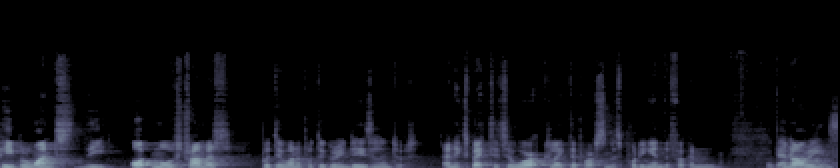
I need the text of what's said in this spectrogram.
people want the utmost from it, but they want to put the green diesel into it and expect it to work like the person that's putting in the fucking Organic you know, greens.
